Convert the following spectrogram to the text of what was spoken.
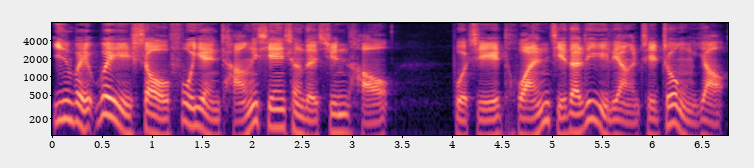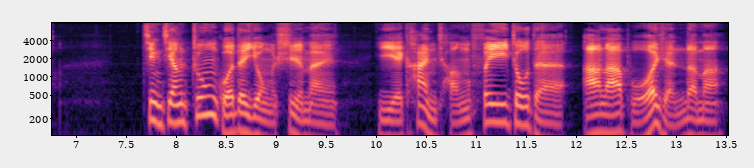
因为未受傅彦长先生的熏陶，不知团结的力量之重要，竟将中国的勇士们？也看成非洲的阿拉伯人了吗？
